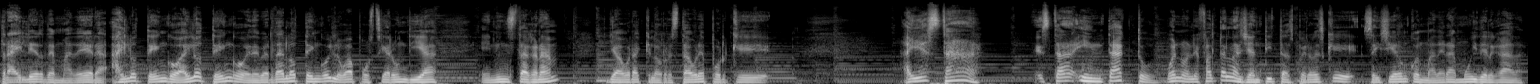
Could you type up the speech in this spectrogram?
tráiler de madera? Ahí lo tengo, ahí lo tengo, de verdad lo tengo y lo voy a postear un día en Instagram. Y ahora que lo restaure porque ahí está. Está intacto. Bueno, le faltan las llantitas, pero es que se hicieron con madera muy delgada.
